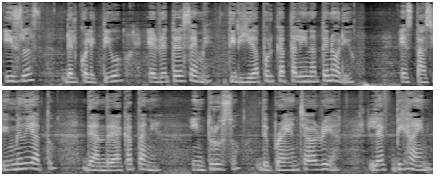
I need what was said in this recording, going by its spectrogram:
Islas, del colectivo R3M, dirigida por Catalina Tenorio. Espacio Inmediato, de Andrea Catania. Intruso, de Brian Chavarría. Left Behind,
